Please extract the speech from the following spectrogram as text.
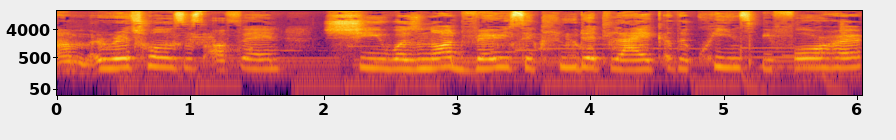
um, rituals as often she was not very secluded like the queens before her.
